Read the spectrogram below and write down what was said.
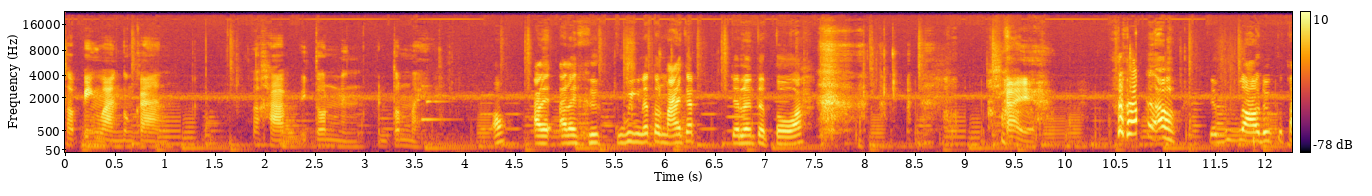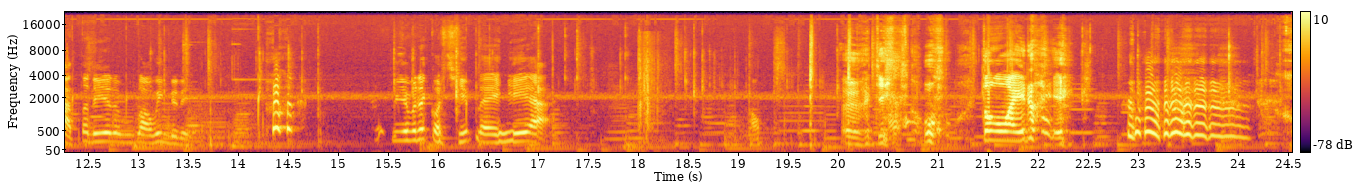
สปริงวางตรงกลาง ก็ครับอีกต้นหนึ่งเป็นต้นใหม่ เอ้าอะไร อะไรคือกูวิ่งแล้วต้นไม้ก็เจริญเติบโตวะ ใช่เหรอเอ้าเดี๋ยวมึงรอดูกูตัดตัวนี้เดี๋ยวมึงลองวิ่งดูดิ กูยังไม่ได้กดชิปเลยไอ้เฮียเออจริงโอ้โตไวด้วย โค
